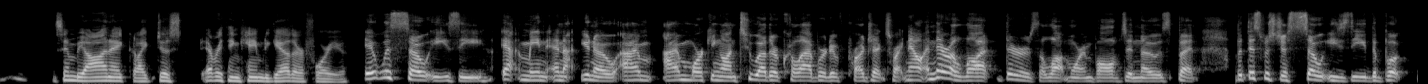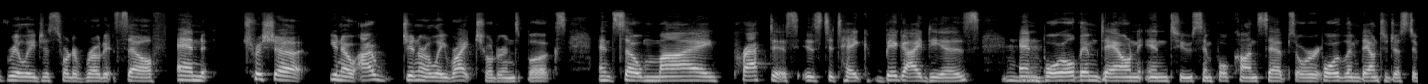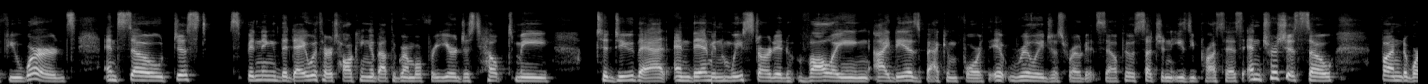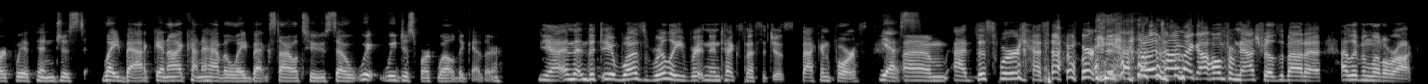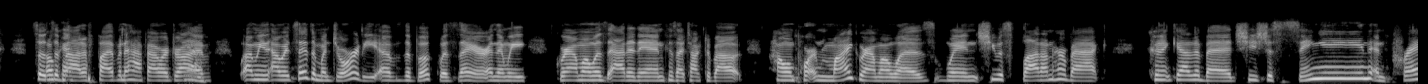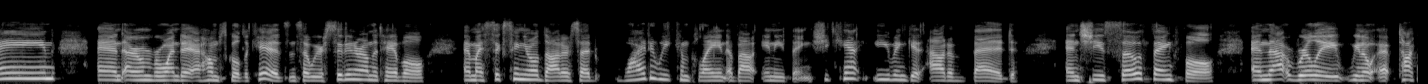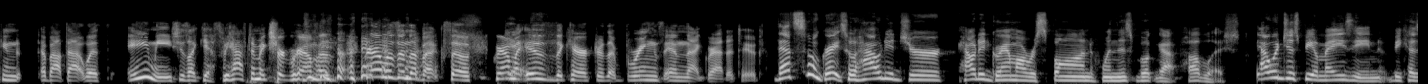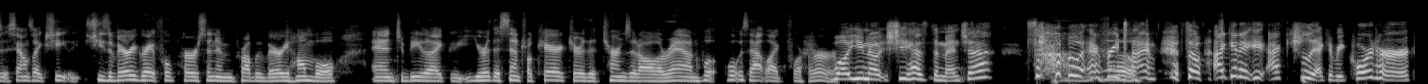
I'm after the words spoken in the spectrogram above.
symbiotic like just everything came together for you. It was so easy. I mean and uh, you know i'm i'm working on two other collaborative projects right now and there are a lot there's a lot more involved in those but but this was just so easy. The book really just sort of wrote itself and tricia you know, I generally write children's books. And so my practice is to take big ideas mm-hmm. and boil them down into simple concepts or boil them down to just a few words. And so just spending the day with her talking about the Grumble Free Year just helped me to do that. And then when we started volleying ideas back and forth, it really just wrote itself. It was such an easy process. And Tricia's so fun to work with and just laid back. And I kind of have a laid back style too. So we, we just work well together. Yeah, and then the, it was really written in text messages back and forth. Yes. Um, add this word, add that word. Yeah. By the time I got home from Nashville, it's about a. I live in Little Rock, so it's okay. about a five and a half hour drive. Yeah. I mean, I would say the majority of the book was there, and then we grandma was added in because I talked about how important my grandma was when she was flat on her back couldn't get out of bed. She's just singing and praying. And I remember one day I homeschooled the kids. And so we were sitting around the table, and my 16 year old daughter said, Why do we complain about anything? She can't even get out of bed and she's so thankful and that really you know eh, talking about that with amy she's like yes we have to make sure grandma's grandma's in the book so grandma yes. is the character that brings in that gratitude that's so great so how did your how did grandma respond when this book got published that would just be amazing because it sounds like she she's a very grateful person and probably very humble and to be like you're the central character that turns turns it all around. What what was that like for her? Well, you know, she has dementia. So Oh, every no. time, so I get to actually, I can record her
